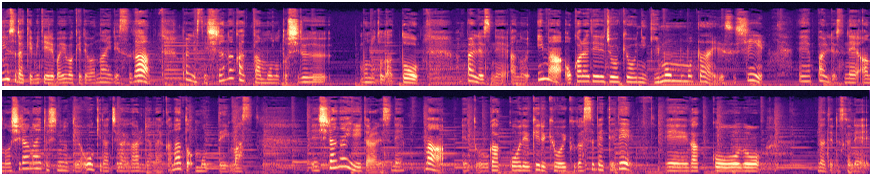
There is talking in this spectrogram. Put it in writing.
ニュースだけ見ていればいいわけではないですがやっぱりですね知らなかったものと知るものとだとやっぱりですねあの今置かれている状況に疑問も持たないですしやっぱりですねあの知らないと知るのって大きな違いがあるんじゃないかなと思っています。知らないでいたらですね、まあえっと、学校で受ける教育が全てで、えー、学校の何て言うんですかね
